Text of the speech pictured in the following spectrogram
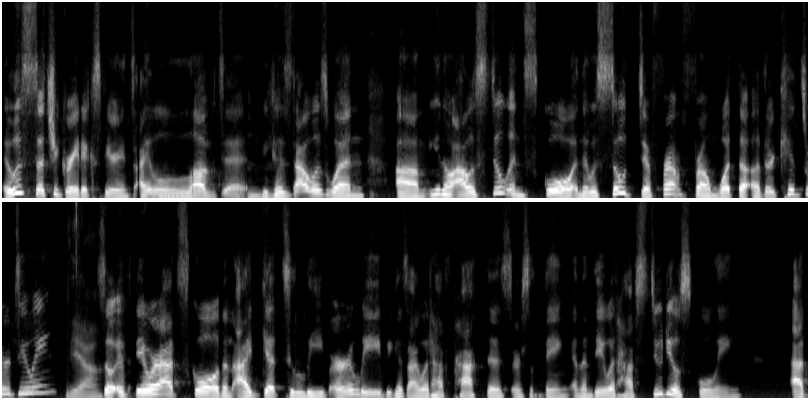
it was such a great experience i Mhm. loved it Mhm. because that was when um you know i was still in school and it was so different from what the other kids were doing Yeah. so if they were at school, then I'd get to leave early because I would have practice or something, and then they would have studio schooling at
